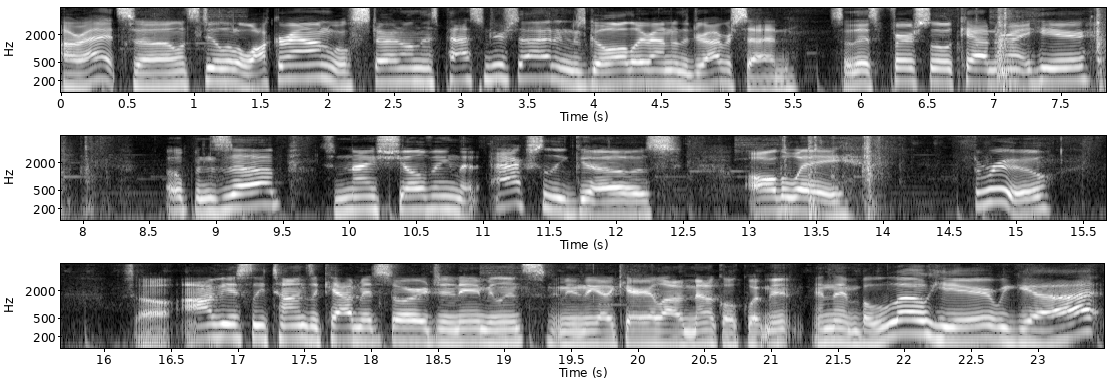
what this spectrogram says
All right, so let's do a little walk around. We'll start on this passenger side and just go all the way around to the driver's side. So this first little cabinet right here opens up. Some nice shelving that actually goes all the way through. So obviously tons of cabinet storage in an ambulance. I mean, they gotta carry a lot of medical equipment. And then below here, we got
